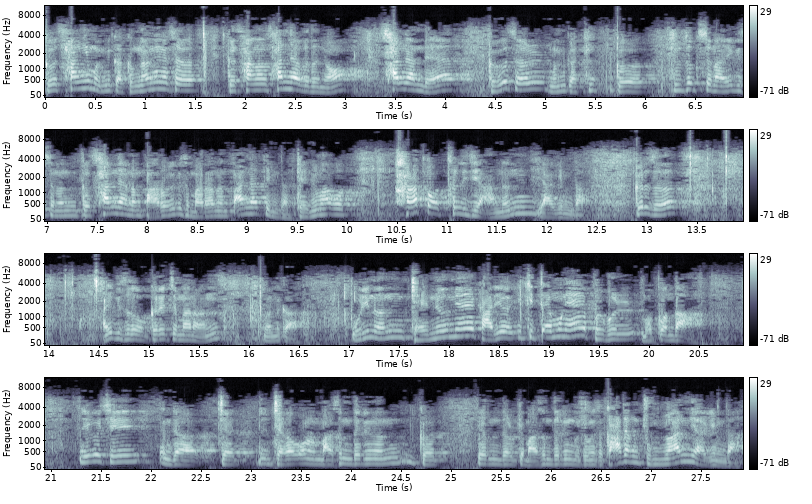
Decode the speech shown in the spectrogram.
그 상이 뭡니까? 금강경에서 그 상은 산야거든요. 산야인데 그것을 뭡니까? 그 주석서나 여기서는 그 산야는 바로 여기서 말하는 딴야띠입니다. 개념하고 하나도 틀리지 않는 이야기입니다. 그래서 여기서도 그랬지만은 뭡니까? 우리는 개념에 가려 있기 때문에 법을 못 본다. 이것이 이제 제가 오늘 말씀드리는 그 여러분들께 말씀드리는 것 중에서 가장 중요한 이야기입니다.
